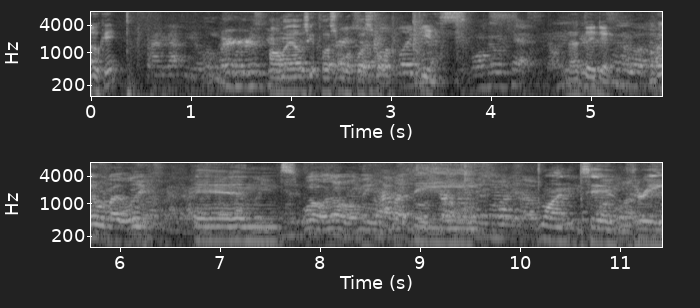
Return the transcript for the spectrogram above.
Okay. All my elves get plus four, plus four. Yes. That they do. They were by the leaf. And Well, no, I the one, two, three,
